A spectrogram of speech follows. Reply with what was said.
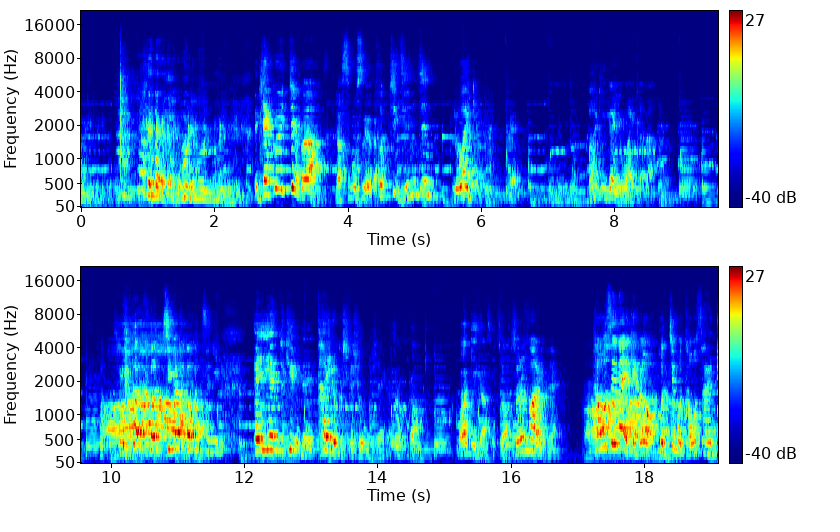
無理無理。無理無理な無理無理。無理逆言っちゃえばラスボスよだから。こっち全然弱いけどね。え？バギーが弱いからこっちがこっちが別に永遠と切るで体力しか消耗しないから。そっか。バギーが。そうそれもあるよね。倒せないけどこっちも倒されない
